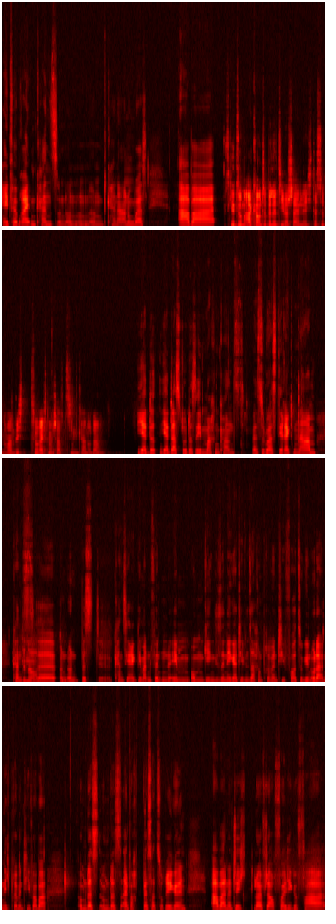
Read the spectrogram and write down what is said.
Hate verbreiten kannst und, und, und, und keine Ahnung was. Aber. Es geht so um Accountability wahrscheinlich, dass man sich zur Rechenschaft ziehen kann, oder? Ja, ja, dass du das eben machen kannst. Weißt du, du hast direkt einen Namen, kannst Genau. äh, und, und bist, kannst direkt jemanden finden, eben um gegen diese negativen Sachen präventiv vorzugehen. Oder nicht präventiv, aber um das, um das einfach besser zu regeln. Aber natürlich läuft da auch voll die Gefahr,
